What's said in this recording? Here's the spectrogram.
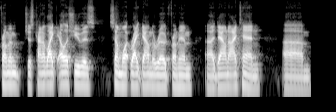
from him, just kind of like LSU is somewhat right down the road from him, uh, down I 10, um,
